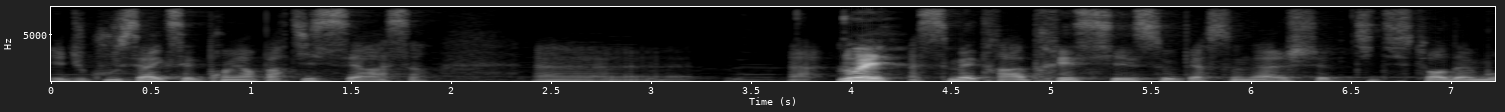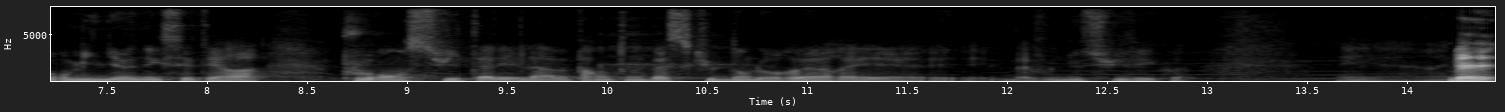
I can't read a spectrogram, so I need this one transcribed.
Et du coup, c'est vrai que cette première partie sert à ça. Euh, Ouais, à se mettre à apprécier ce personnage, cette petite histoire d'amour mignonne, etc. Pour ensuite, aller là, par contre, on bascule dans l'horreur et, et, bah, vous nous suivez, quoi. Et, euh, Ben,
